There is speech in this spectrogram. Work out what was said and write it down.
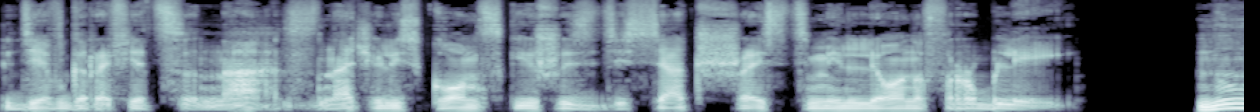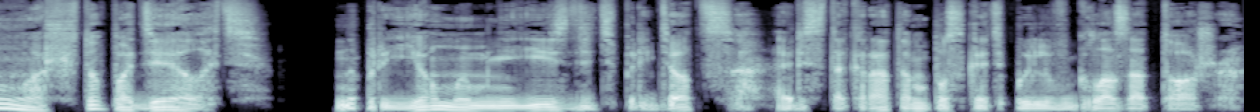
где в графе «Цена» значились конские 66 миллионов рублей. Ну, а что поделать? На приемы мне ездить придется, аристократам пускать пыль в глаза тоже.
